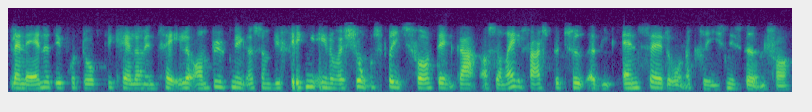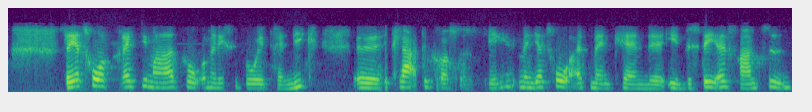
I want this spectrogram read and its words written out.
Blandt andet det produkt, vi kalder mentale ombygninger, som vi fik en innovationspris for dengang, og som rent faktisk betød, at vi ansatte under krisen i stedet for. Så jeg tror rigtig meget på, at man ikke skal gå i panik. Øh, det er klart, det koster penge, men jeg tror, at man kan øh, investere i fremtiden.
